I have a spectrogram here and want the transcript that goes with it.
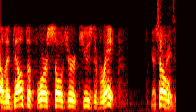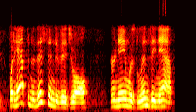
of a Delta Force soldier accused of rape. That's so, crazy. what happened to this individual? Her name was Lindsay Knapp.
